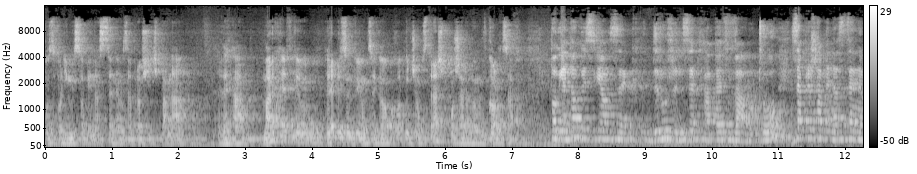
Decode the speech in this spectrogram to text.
pozwolimy sobie na scenę zaprosić pana Lecha Marchewkę, reprezentującego Ochotniczą Straż Pożarną w Golcach. Powiatowy Związek Drużyn ZHP w Wałczu. Zapraszamy na scenę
